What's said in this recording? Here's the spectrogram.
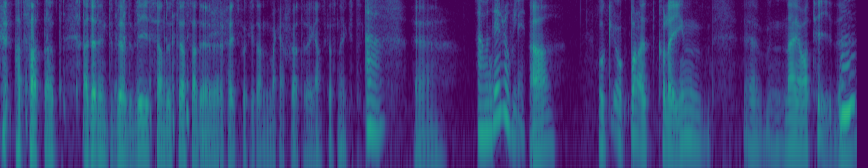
att fatta att, att jag inte behövde bli sönderstressad över Facebook utan man kan sköta det ganska snyggt. Ja. Eh, ja, men det är roligt. ja. Och, och bara att kolla in eh, när jag har tid. Mm,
